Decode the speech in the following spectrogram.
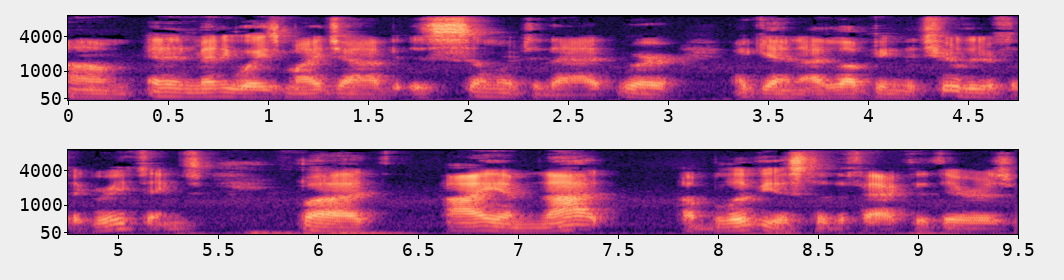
Um, and in many ways, my job is similar to that, where again, I love being the cheerleader for the great things, but I am not oblivious to the fact that there is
